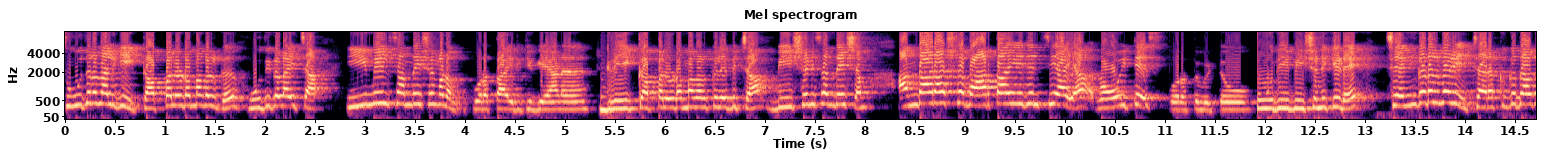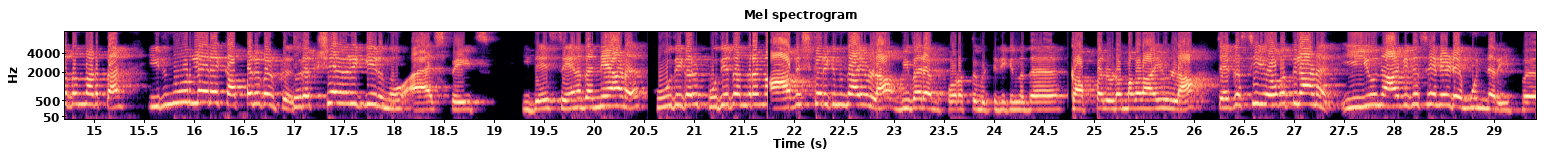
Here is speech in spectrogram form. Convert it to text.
സൂചന നൽകി കപ്പലുടമകൾക്ക് ഹൂതികൾ അയച്ച ഇമെയിൽ സന്ദേശങ്ങളും പുറത്തായിരിക്കുകയാണ്. ഗ്രീക്ക് കപ്പലുടമകൾക്ക് ലഭിച്ച ഭീഷണി സന്ദേശം അന്താരാഷ്ട്ര വാർത്താ ഏജൻസിയായ റോയിറ്റേഴ്സ് പുറത്തുവിട്ടു. ഹൂതി ഭീഷണിക്കിടെ ചെങ്കടൽ വഴി ചരക്ക് ഗതാഗതം നടത്താൻ ഇരുന്നൂറിലേറെ കപ്പലുകൾക്ക് സുരക്ഷയൊരുക്കിയിരുന്നു ആസ്പെയ്റ്റ്സ് ഇതേ സേന തന്നെയാണ് ഹൂതികൾ പുതിയ തന്ത്രങ്ങൾ ആവിഷ്കരിക്കുന്നതായുള്ള വിവരം പുറത്തുവിട്ടിരിക്കുന്നത്. കപ്പലുടമകളായുള്ള രഹസ്യ യോഗത്തിലാണ് ഇ യു നാവികസേനയുടെ മുന്നറിയിപ്പ്.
